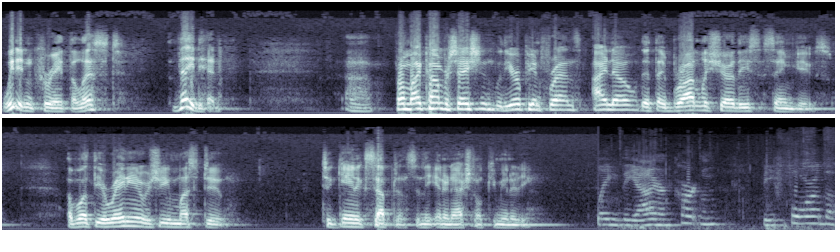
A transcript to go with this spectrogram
We didn't create the list, they did. Uh, from my conversation with European friends, I know that they broadly share these same views of what the Iranian regime must do to gain acceptance in the international community. the Iron Curtain before the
